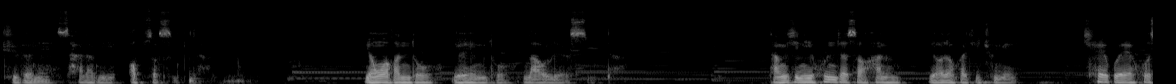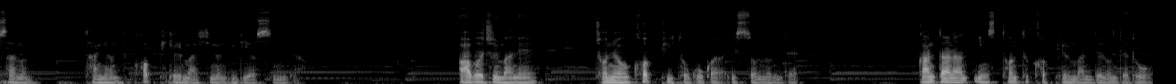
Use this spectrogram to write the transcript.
주변에 사람이 없었습니다. 영화관도 여행도 나올려였습니다. 당신이 혼자서 하는 여러 가지 중에 최고의 호사는 단연 커피를 마시는 일이었습니다. 아버지만의 전용 커피 도구가 있었는데 간단한 인스턴트 커피를 만드는데도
